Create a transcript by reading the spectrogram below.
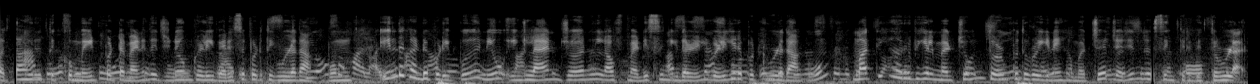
பத்தாயிரத்துக்கும் மேற்பட்ட மனித ஜினோம்களை வரிசைப்படுத்தியுள்ளதாகவும் இந்த கண்டுபிடிப்பு new England journal of medicine இதழில் வெளியிடப்பட்டுள்ளதாகவும் மத்திய அறிவியல் மற்றும் தொழில்நுட்பத்துறை இணை அமைச்சர் ஜஜேந்திர சிங் தெரிவித்துள்ளார்.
